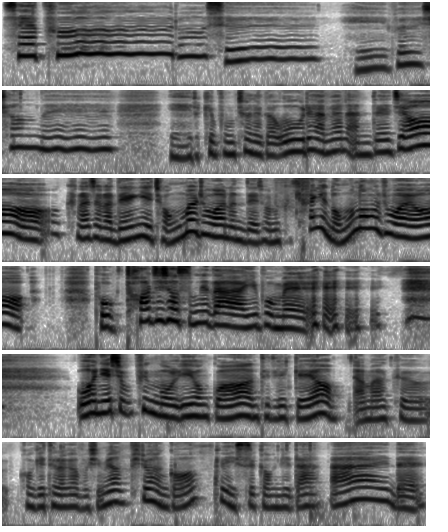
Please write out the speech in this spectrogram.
새풀 옷을 입으셨네 예, 이렇게 봄처녀가 우울해하면 안 되죠. 그나저나 냉이 정말 좋아하는데 저는 그 향이 너무너무 좋아요. 복 터지셨습니다. 이 봄에. 원예 쇼핑몰 이용권 드릴게요. 아마 그, 거기 들어가 보시면 필요한 거 꽤 있을 겁니다. 아, 네.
